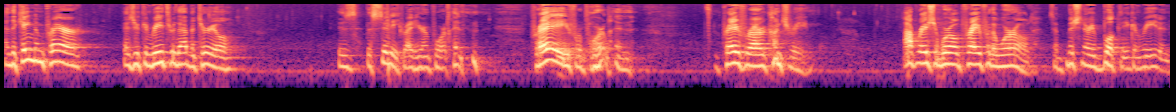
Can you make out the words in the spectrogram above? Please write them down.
And the kingdom prayer, as you can read through that material, is the city right here in Portland. pray for Portland. Pray for our country. Operation World, pray for the world. It's a missionary book that you can read and,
